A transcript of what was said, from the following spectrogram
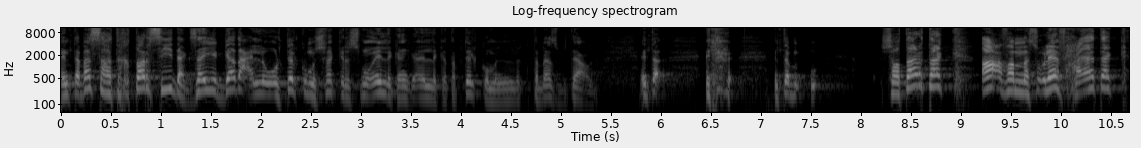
أنت بس هتختار سيدك زي الجدع اللي قلت لكم مش فاكر اسمه إيه اللي كان اللي كتبت لكم الاقتباس بتاعه ده. أنت أنت أنت شطارتك أعظم مسؤولية في حياتك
